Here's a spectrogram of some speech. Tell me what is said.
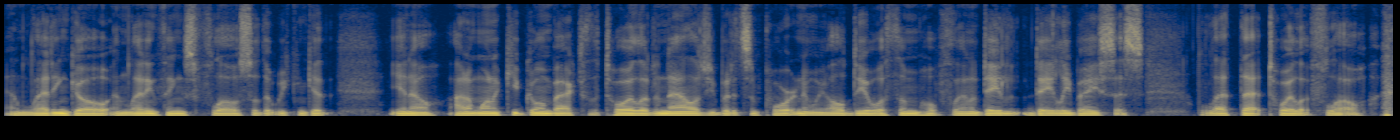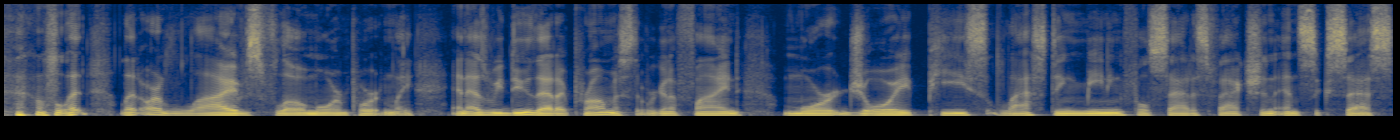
and letting go and letting things flow so that we can get, you know, I don't want to keep going back to the toilet analogy, but it's important and we all deal with them hopefully on a daily, daily basis let that toilet flow. let let our lives flow more importantly. And as we do that, I promise that we're going to find more joy, peace, lasting meaningful satisfaction and success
